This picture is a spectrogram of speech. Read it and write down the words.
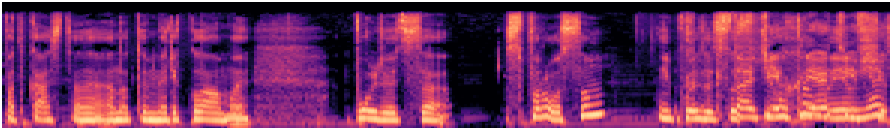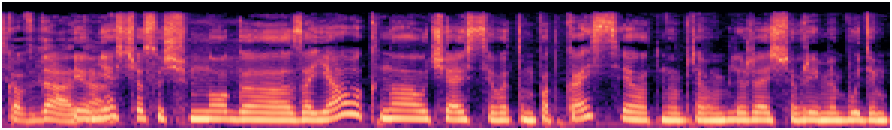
подкаст «Анатомия рекламы» пользуется спросом, и пользуются Кстати, успехом. у креативщиков, и да. И да. у меня сейчас очень много заявок на участие в этом подкасте. Вот мы прямо в ближайшее время будем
